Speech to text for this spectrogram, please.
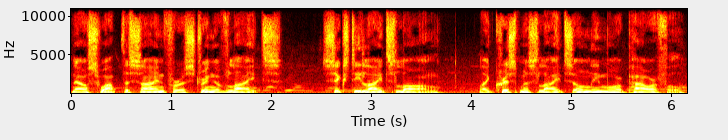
Now swap the sign for a string of lights, 60 lights long, like Christmas lights only more powerful,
